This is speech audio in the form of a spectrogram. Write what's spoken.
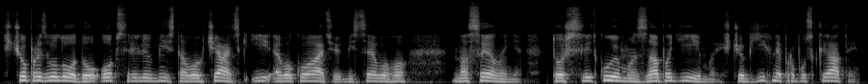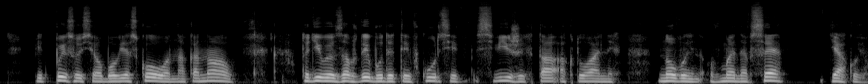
що призвело до обстрілів міста Вовчанськ і евакуацію місцевого населення. Тож слідкуємо за подіями, щоб їх не пропускати. Підписуйся обов'язково на канал. Тоді ви завжди будете в курсі свіжих та актуальних новин. В мене все. Дякую.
